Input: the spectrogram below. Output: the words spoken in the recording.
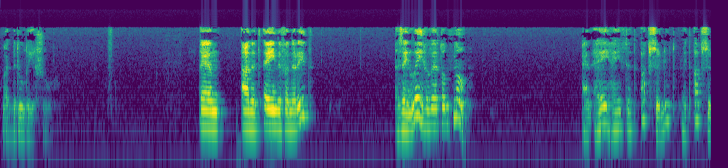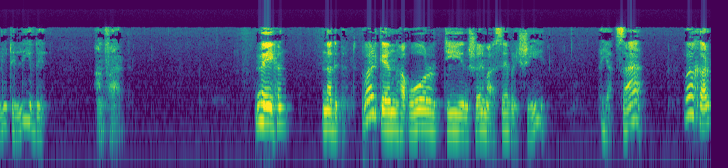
Wat bedoelde Yeshua? En aan het einde van de rit, zijn leven werd ontnomen. En hij heeft het absoluut, met absolute liefde aanvaard. 9. Na de punt. Haor tien shelma asebrishit, יצא, ואחר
